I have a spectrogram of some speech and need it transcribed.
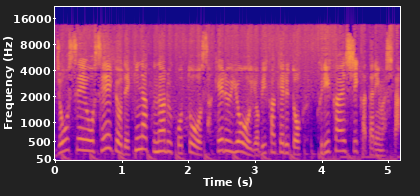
情勢を制御できなくなることを避けるよう呼びかけると繰り返し語りました。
